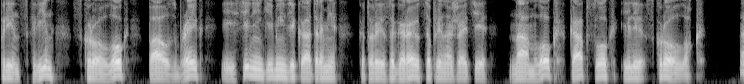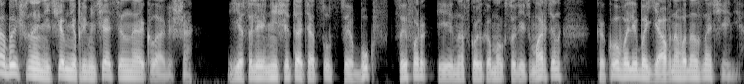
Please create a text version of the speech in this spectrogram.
«Print Screen», «Scroll Lock», «Pause Break» и синенькими индикаторами, которые загораются при нажатии «Caps Lock» или «Scroll Lock». Обычная ничем не примечательная клавиша. Если не считать отсутствие букв, цифр и, насколько мог судить Мартин, какого-либо явного назначения.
